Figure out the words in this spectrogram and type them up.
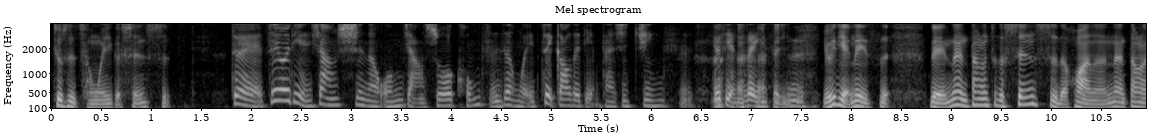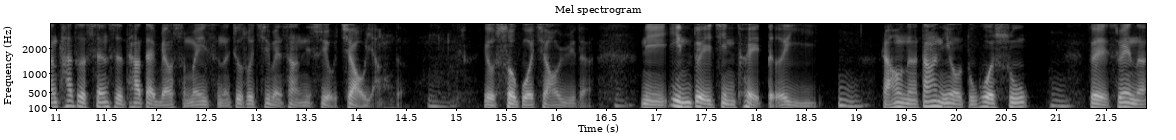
就是成为一个绅士。对，这有点像是呢，我们讲说孔子认为最高的典范是君子，有点类似，有一点类似。对，那当然这个绅士的话呢，那当然他这个绅士他代表什么意思呢？就是说基本上你是有教养的。嗯，有受过教育的，你应对进退得宜，嗯，然后呢，当然你有读过书，嗯，对，所以呢，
